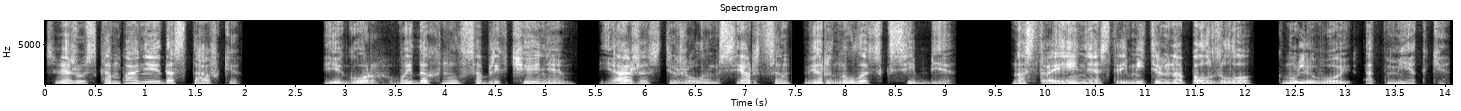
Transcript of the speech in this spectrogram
Свяжусь с компанией доставки. Егор выдохнул с облегчением. Я же с тяжелым сердцем вернулась к себе. Настроение стремительно ползло к нулевой отметке.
